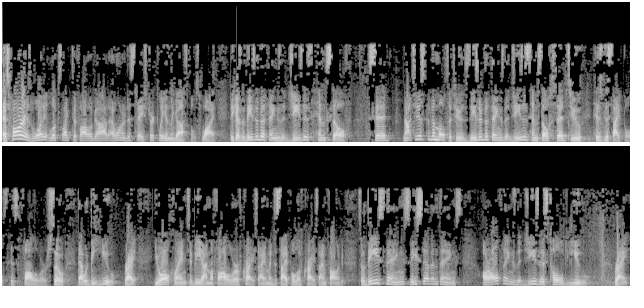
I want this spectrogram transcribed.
As far as what it looks like to follow God, I wanted to stay strictly in the Gospels. Why? Because these are the things that Jesus himself said not just to the multitudes. These are the things that Jesus himself said to his disciples, his followers. So that would be you, right? You all claim to be, I'm a follower of Christ. I am a disciple of Christ. I'm following. So these things, these seven things, are all things that Jesus told you, right?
